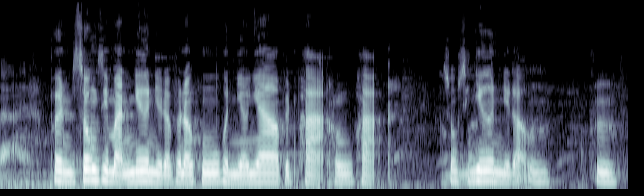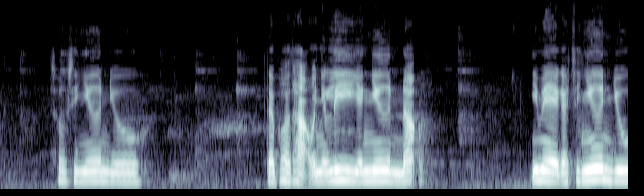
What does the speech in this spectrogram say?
ตายเพิ่นทรงสิมันยืนอยู่ดอกเพิ่นเอาหูเพิ่นยาวๆเป็นผ้าหูผ้า ทรงสิยืนอยู่ดอกอืมอืมทรงสิยืนอยู่ แต่พอเฒ่ายังลียังยืนเนาะอีแม่ก็สิยืนอยู่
